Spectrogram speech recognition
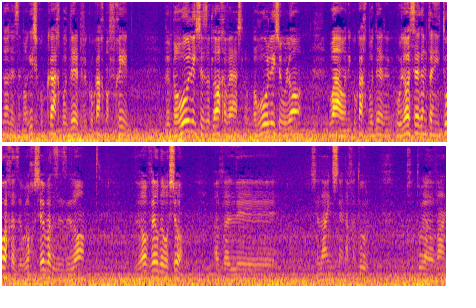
לא יודע, זה מרגיש כל כך בודד וכל כך מפחיד, וברור לי שזאת לא החוויה שלו. ברור לי שהוא לא, וואו, אני כל כך בודד. הוא לא עושה גם את הניתוח הזה, הוא לא חושב על זה, זה לא, זה לא עובר בראשו. אבל uh, של איינשטיין החתול, החתול הלבן,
